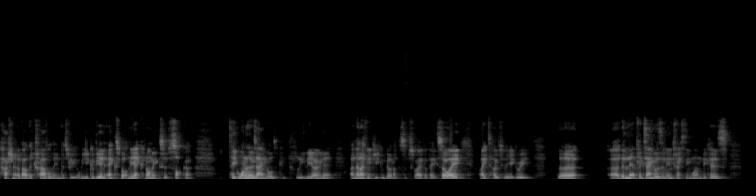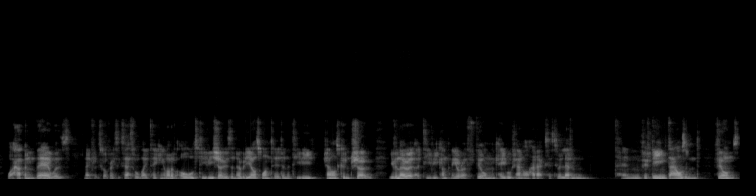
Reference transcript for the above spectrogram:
passionate about the travel industry, or you could be an expert on the economics of soccer. Take one of those angles, completely own it, and then I think you can build up a subscriber base. So I, I totally agree. The, uh, the Netflix angle is an interesting one because what happened there was Netflix got very successful by taking a lot of old TV shows that nobody else wanted and the TV channels couldn't show. Even though a, a TV company or a film cable channel had access to 11, 10, 15,000 films,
